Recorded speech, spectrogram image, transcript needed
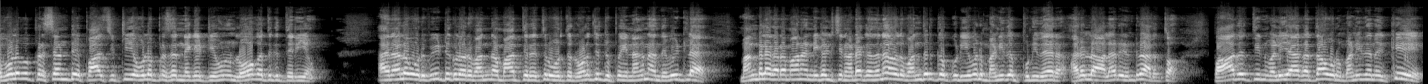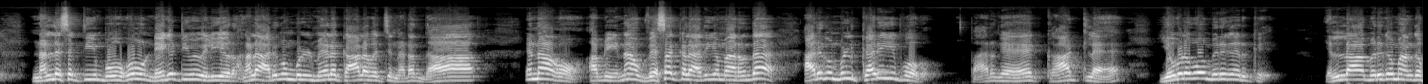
எவ்வளவு ப்ரெசண்ட்டு பாசிட்டிவ் எவ்வளோ ப்ரெசன்ட் நெகட்டிவ்னு லோகத்துக்கு தெரியும். அதனால் ஒரு வீட்டுக்குள்ளே வந்த மாத்திரத்தில் ஒருத்தர் நுழைஞ்சிட்டு போயினாங்கன்னா அந்த வீட்டில் மங்களகரமான நிகழ்ச்சி நடக்குதுன்னா அது வந்திருக்கக்கூடியவர் மனித புனிதர் அருளாளர் என்று அர்த்தம். பாதத்தின் வழியாகத்தான் ஒரு மனிதனுக்கு நல்ல சக்தியும் போகும் நெகட்டிவும் வெளியேறும். அதனால் அருகம்புல் மேலே காலை வச்சு நடந்தா என்ன ஆகும் அப்படின்னா விஷக்கலை அதிகமாக இருந்தால் அருகம்புல் கருகி போகும். பாருங்க காட்டில் எவ்வளவோ மிருகம் இருக்குது எல்லா மிருகமும் அங்கே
